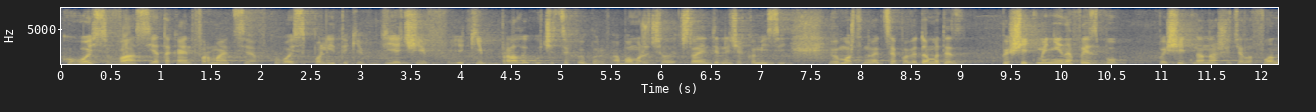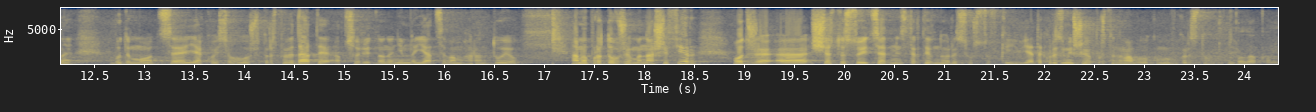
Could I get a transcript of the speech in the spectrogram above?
когось в вас є така інформація, в когось з політиків, діячів, які брали участь в цих виборах, або може член- членів дільничих комісій, і ви можете навіть це повідомити, пишіть мені на Фейсбук. Пишіть на наші телефони, будемо це якось оголошувати, розповідати абсолютно анонімно, я це вам гарантую. А ми продовжуємо наш ефір. Отже, е, що стосується адміністративного ресурсу в Києві, я так розумію, що його просто нема було кому використовувати. Було кому.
